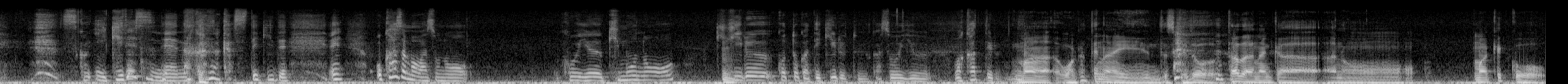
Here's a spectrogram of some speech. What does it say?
すごい粋ですね。なかなか素敵で。えお母様はそのこういう着物を着ることができるというか、うん、そういう分かってるまあ分かってないんですけど ただなんかあのまあ結構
